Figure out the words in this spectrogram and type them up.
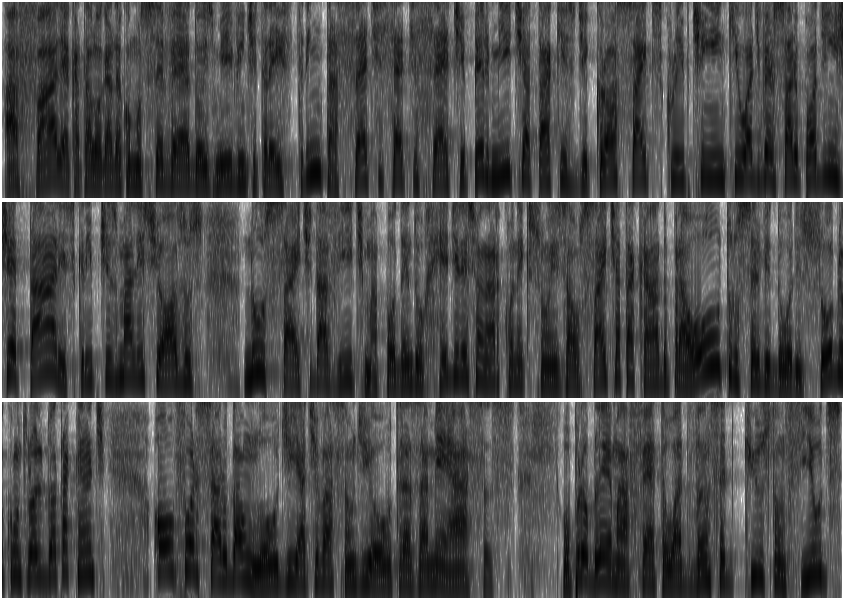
A falha, catalogada como CVE 2023-3777, permite ataques de cross-site scripting em que o adversário pode injetar scripts maliciosos no site da vítima, podendo redirecionar conexões ao site atacado para outros servidores sob o controle do atacante ou forçar o download e ativação de outras ameaças. O problema afeta o Advanced Custom Fields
